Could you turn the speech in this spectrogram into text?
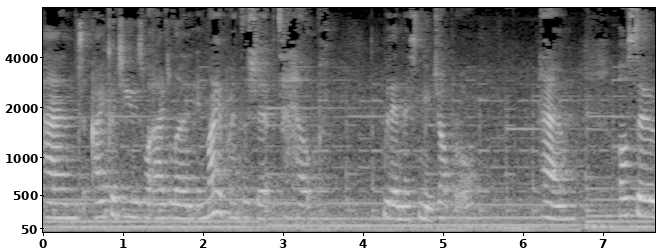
And I could use what I'd learned in my apprenticeship to help within this new job role. Um, also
